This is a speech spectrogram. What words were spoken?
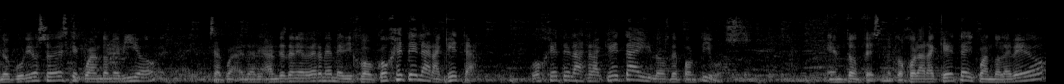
lo curioso es que cuando me vio, antes de verme, me dijo, cógete la raqueta, cógete la raqueta y los deportivos. Entonces, me cojo la raqueta y cuando le veo,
